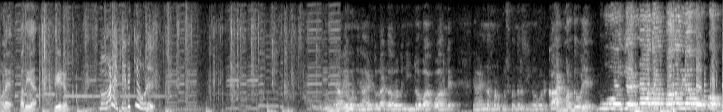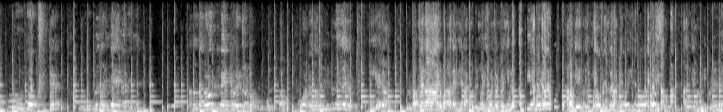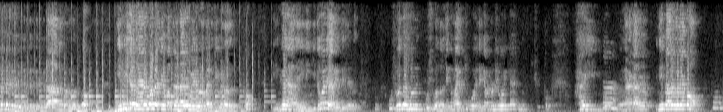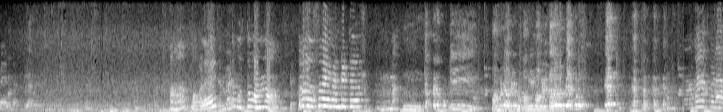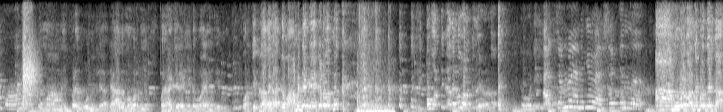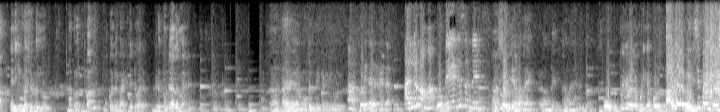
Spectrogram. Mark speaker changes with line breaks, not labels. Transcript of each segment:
മോളെ പതിയ വീഴും
മോളെ പെരുക്കി ഓട്
അറിയാമോ ഞാൻ ആയിരത്തി തൊള്ളായിരത്തി അറുപത്തഞ്ച് ഇൻഡോ പാക് വാറിലെ ഞാൻ നമ്മുടെ പുഷ്പേന്ദ്ര സിംഗ് അങ്ങോട്ട് കാഠ്മണ്ഡുവിലെ ഓ അത് നല്ലോണം കഴിച്ചു ഫോട്ടോ നമുക്ക് കിട്ടുന്നില്ലല്ലോ ഒരു വഴി കൊണ്ട് വന്നു നിമിഷ നേരം കൊണ്ടല്ലേ പന്ത്രണ്ടായിരം പേരുകൾ മരിച്ചു വീണത്. ഓ, ഇങ്ങനെയാണ് എനിക്ക് ഇതുവരെ അറിയത്തില്ലത് പുഷ്പേന്ദ്ര സിംഗ് പുഷ്പേന്ദ്ര സിംഗ് മരിച്ചു പോയി. എനിക്ക് അവനോട് ചോദിക്കായിരുന്നു. അയ്യോ ഇങ്ങനെ കഥ ഇനി കഥകൾ കേൾക്കണോ?
ആ മോളെ. ചെമ്മയുടെ മുത്ത് വന്നോ? എത്ര ദിവസമായി കണ്ടിട്ട്.
ചക്കര കുട്ടി മാമനെ അറിയുമ്പോ മമ്മി മാമനെ കഥകൾ കേൾക്കണോ? മാമൻ ഇപ്പഴേ പോകുന്നില്ല. രാധമ്മ പറഞ്ഞു ഒരാഴ്ച കഴിഞ്ഞിട്ട് പോയാൽ മതിയെന്ന്. കുറച്ച് കഥകളൊക്കെ മാമന്റെ കേൾക്കണമെന്ന് ഇപ്പൊ കുറച്ച് കഥകൾ പറഞ്ഞതേ ഉള്ളൂ. ആ മോൾ പറഞ്ഞപ്പോഴത്തേക്കാ എനിക്കും വിശക്കുന്നു. മക്കൾ വാ മക്കളെ കഴിച്ചിട്ട് വരാം. എടുക്കും രാധമ്മേ? ഉപ്പിന് വല്ല കുടിക്കാൻ പോയത് അല്ല മെഡിസിൻ മേടിച്ചാൽ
